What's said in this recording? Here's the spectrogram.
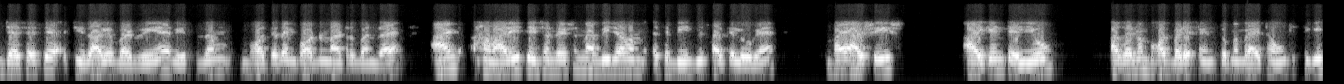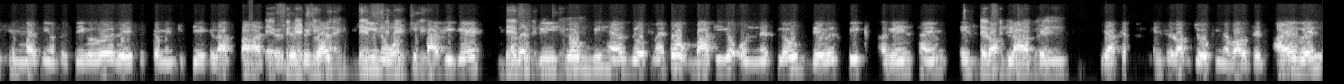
जैसे जैसे चीज़ें आगे बढ़ रही हैं रेसिज्म बहुत ज़्यादा इंपॉर्टेंट मैटर बन रहा है। एंड हमारी जनरेशन में अभी जब हम ऐसे बीस बीस साल के लोग हैं भाई Ashish I can tell you अगर मैं बहुत बड़े फ्रेंड्स ग्रुप में बैठा हूँ किसी की हिम्मत नहीं हो सकती कि वो रेसिस्ट कमेंट किसी के खिलाफ पास कर दे बिकॉज़ ही नोस कि बाकी के अगर बीस लोग भी हैं उस ग्रुप में तो बाकी के उन्नीस लोग they will speak against him instead of laughing या फिर instead of joking about it I will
